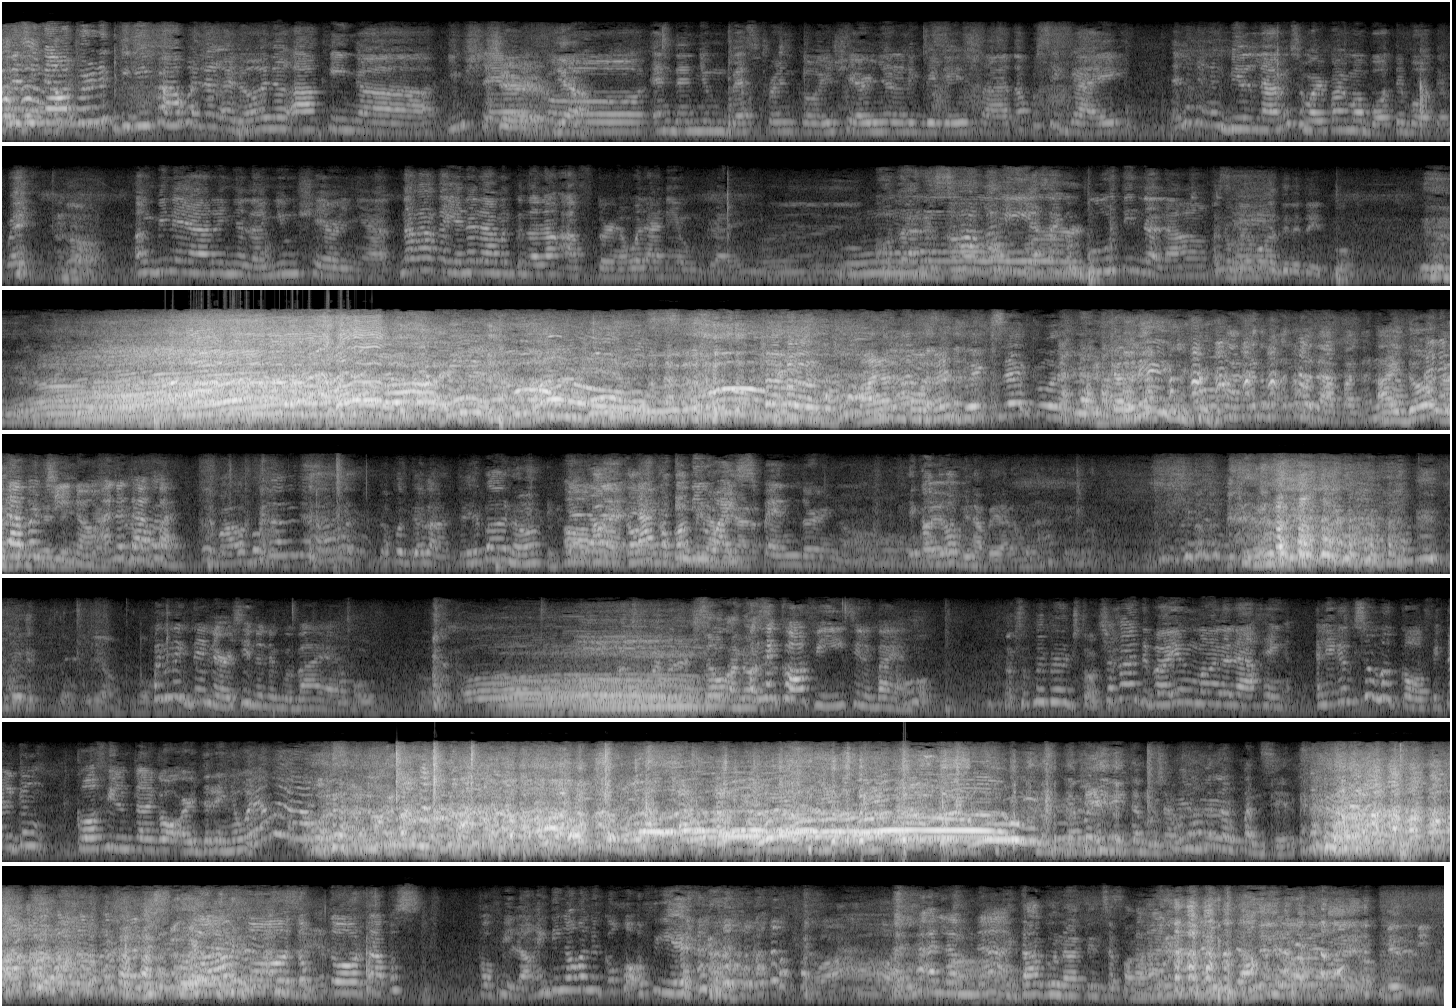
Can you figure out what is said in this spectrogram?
lasing na ako, pero nagbigay pa ako ng ano, ng aking, ah, yung share, Share. ko. Yeah. And then yung best friend ko, yung share niya na nagbigay siya. Tapos si guy, eh laki ng bill namin, sumart pa yung mga bote-bote pa eh. No. Ang binayaran niya lang, yung share niya. Nakakaya, nalaman ko na lang after na wala na yung guy. Oh, that is so Nakakahiya, sabi ko, awkward. buti na lang. Ano ba yung mga dinidate mo? Manang comment. Quick segue. Galing! ano, ano ba dapat? Ano Idol. Ano dapat, Gino? Ano dapat? Diba? Magkano na lahat? Dapat galante. Diba, no? Yeah, Ikaw- dapat, ikaw- dapat ikaw ba hindi wise spender, no? Ikaw, di ba, binabayaran mo lahat, eh, no? Pag nag-dinner, sino nagbabayad? Oh. So, ano? Pag nag-coffee, sino bayad? Oh, that's what my parents taught me. Tsaka, di ba, yung mga lalaking, alika gusto mo mag-coffee, talagang coffee lang talaga orderin nyo. Wala nga. Napalilitan mo siya. Wala ka lang pansit. Ako, doktor, tapos coffee lang. Hindi nga ako nagko-coffee eh. Wow. Alam na. Itago natin sa pangalan. Milk tea.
